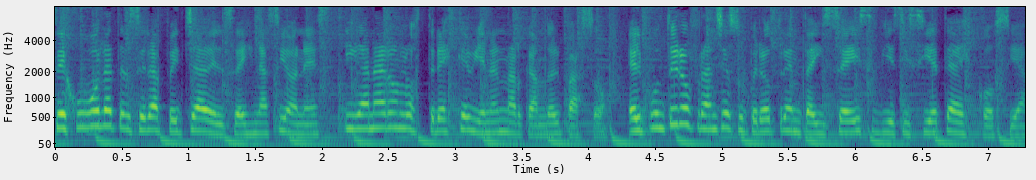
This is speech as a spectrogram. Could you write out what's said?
se jugó la tercera fecha del Seis Naciones y ganaron los tres que vienen marcando el paso. El puntero Francia superó 36-17 a Escocia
